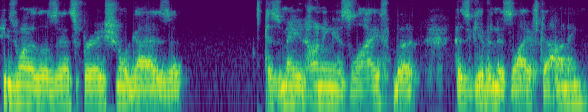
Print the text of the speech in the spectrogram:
he's one of those inspirational guys that has made hunting his life, but has given his life to hunting.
